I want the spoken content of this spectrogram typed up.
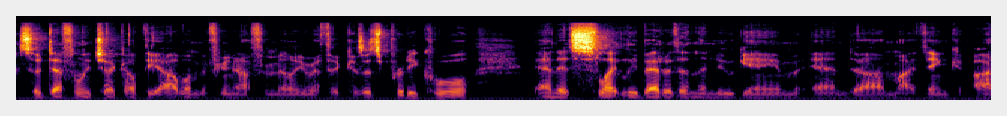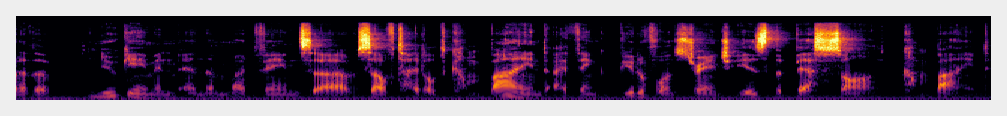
so definitely check out the album if you're not familiar with it because it's pretty cool and it's slightly better than the new game. And um, I think out of the new game and, and the Mudvayne's uh, self-titled combined, I think "Beautiful and Strange" is the best song combined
